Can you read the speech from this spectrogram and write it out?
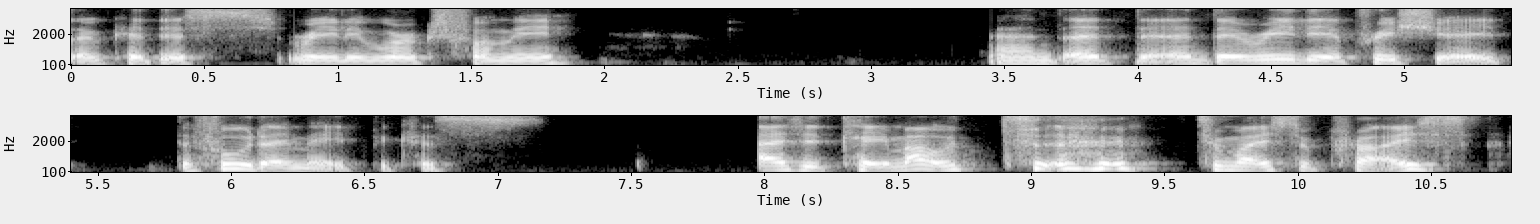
okay this really works for me. And, and they really appreciate the food i made because as it came out, to my surprise,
